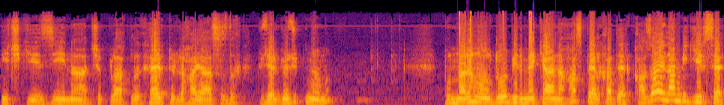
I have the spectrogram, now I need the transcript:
içki, zina, çıplaklık, her türlü hayasızlık güzel gözükmüyor mu? Bunların olduğu bir mekana hasbel kader kazayla bir girsen,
